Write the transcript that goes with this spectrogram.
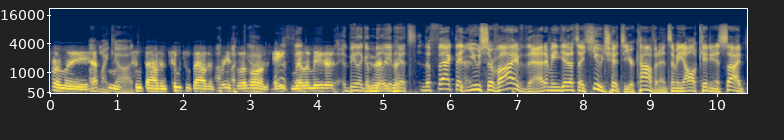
from a that's Oh, my from God. 2002, 2003. Oh, my so it's God. on eight millimeter. It'd be like a million hits. the fact that you survived that, I mean, yeah, that's a huge hit to your confidence. I mean, all kidding aside,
